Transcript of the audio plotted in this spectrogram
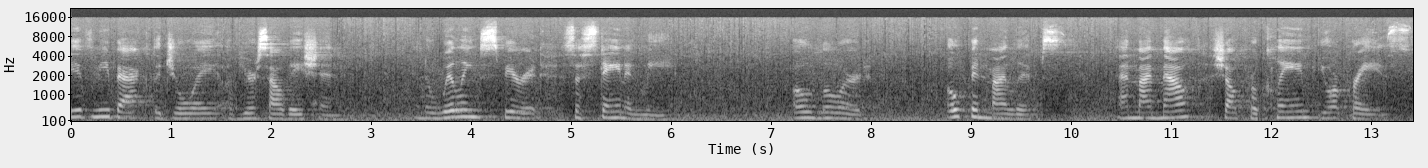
Give me back the joy of your salvation, and a willing spirit sustain in me. O Lord, open my lips, and my mouth shall proclaim your praise.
